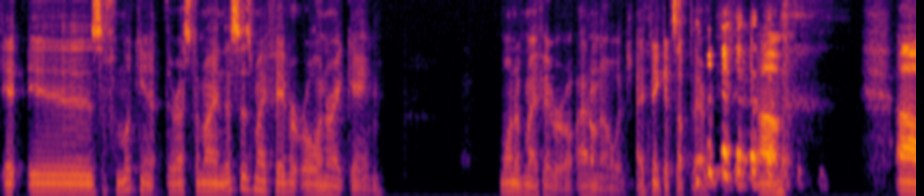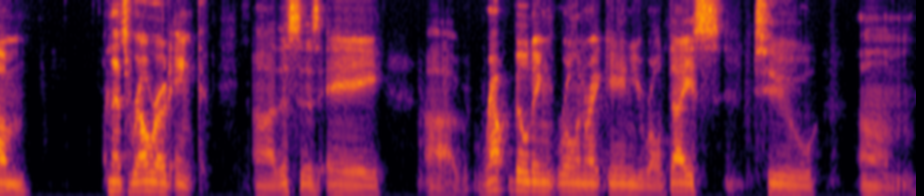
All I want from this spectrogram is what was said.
it is if I'm looking at the rest of mine. This is my favorite roll and write game. One of my favorite. I don't know which. I think it's up there. um, um, and that's Railroad Ink. Uh, this is a uh, route building roll and write game. You roll dice to um,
